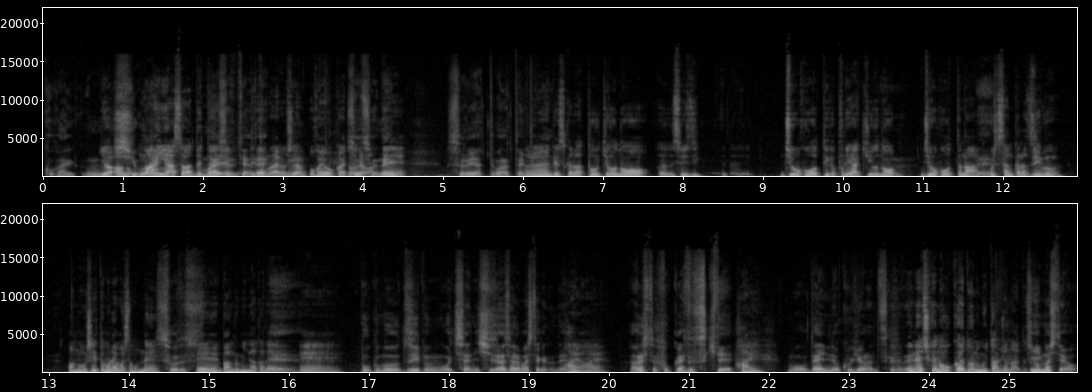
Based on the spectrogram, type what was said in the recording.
5回、うん、いやあの毎朝出て毎朝出て,、ね、出てもらいましたよ、うん、おはよう北海道では。そね、えー、それやってもらったりとか、えー、ですから東京の情報っていうかプロ野球の情報ってのは、うん、星さんから随分あの教えてもらいましたもんね。そうです、えー、番組の中で、えー、えー、僕も随分越智さんに取材されましたけどね、はいはい、あの人北海道好きで、はい、もう第二の故郷なんですけどね。NHK の北海道にもいたんじゃないですか？言いましたよ。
